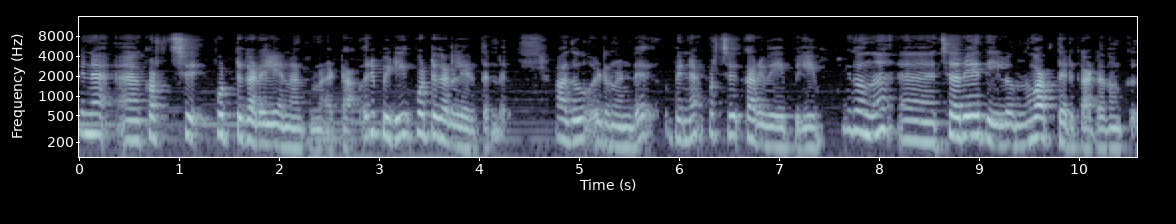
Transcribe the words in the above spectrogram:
പിന്നെ കുറച്ച് പൊട്ടുകടലയാണ് ഇടുന്നത് കേട്ടോ. ഒരു പിടി പൊട്ടുകടല എടുത്തിട്ടുണ്ട്. അതും ഇടുന്നുണ്ട്. പിന്നെ കുറച്ച് കറിവേപ്പിലയും. ഇതൊന്ന് ചെറിയ തീയിലൊന്ന് വറുത്തെടുക്കാം കേട്ടോ നമുക്ക്.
